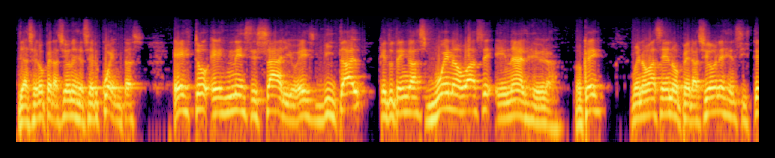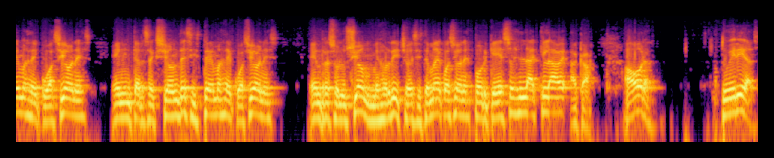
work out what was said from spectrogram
de hacer operaciones, de hacer cuentas, esto es necesario, es vital que tú tengas buena base en álgebra, ¿ok? Buena base en operaciones, en sistemas de ecuaciones, en intersección de sistemas de ecuaciones, en resolución, mejor dicho, de sistemas de ecuaciones, porque eso es la clave acá. Ahora, tú dirías,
